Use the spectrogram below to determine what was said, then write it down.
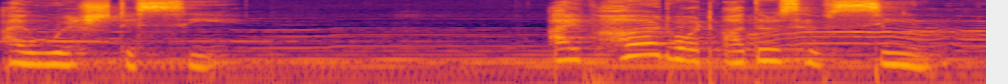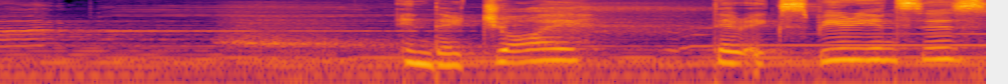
I wish to see. I've heard what others have seen. In their joy, their experiences,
